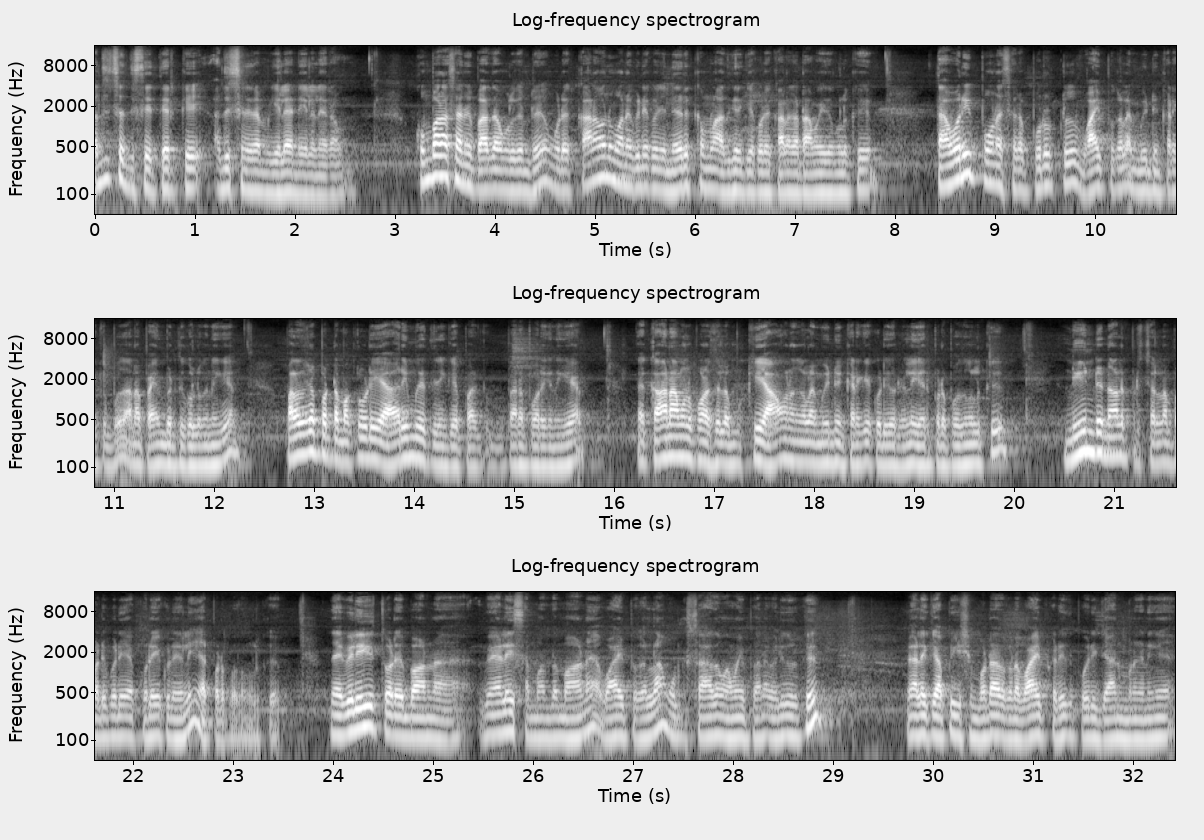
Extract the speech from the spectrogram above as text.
அதிர்ஷ்ட திசை தெற்கு அதிர்ஷ்ட நிறம் இள நீல நிறம். கும்பராசாமி பார்த்தவங்களுக்கு என்று உங்களுடைய கணவன் மனைவிட கொஞ்சம் நெருக்கமாக அதிகரிக்கக்கூடிய காலகட்டம் அமைது உங்களுக்கு தவறி போன சில பொருட்கள் வாய்ப்புகளை மீண்டும் கிடைக்கும் போது ஆனால் பயன்படுத்தி கொள்ளுங்க நீங்கள் பலதரப்பட்ட மக்களுடைய அறிமுகத்தை நீங்கள் பெற போகிறீங்க நீங்கள் காணாமல் போன சில முக்கிய ஆவணங்களை மீண்டும் கிடைக்கக்கூடிய ஒரு நிலை ஏற்பட போகுது உங்களுக்கு நீண்ட நாள் பிரச்சனைலாம் படிப்படியாக குறையக்கூடிய நிலை ஏற்பட போகுது உங்களுக்கு. இந்த வெளியூர் தொடர்பான வேலை சம்பந்தமான வாய்ப்புகள்லாம் உங்களுக்கு சாதகம் அமைப்பதான வெளியூருக்கு வேலைக்கு அப்ளிகேஷன் போட்டால் அதுக்கான வாய்ப்பு கிடைக்குது போய் ஜாயின் பண்ணுங்க. நீங்கள்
